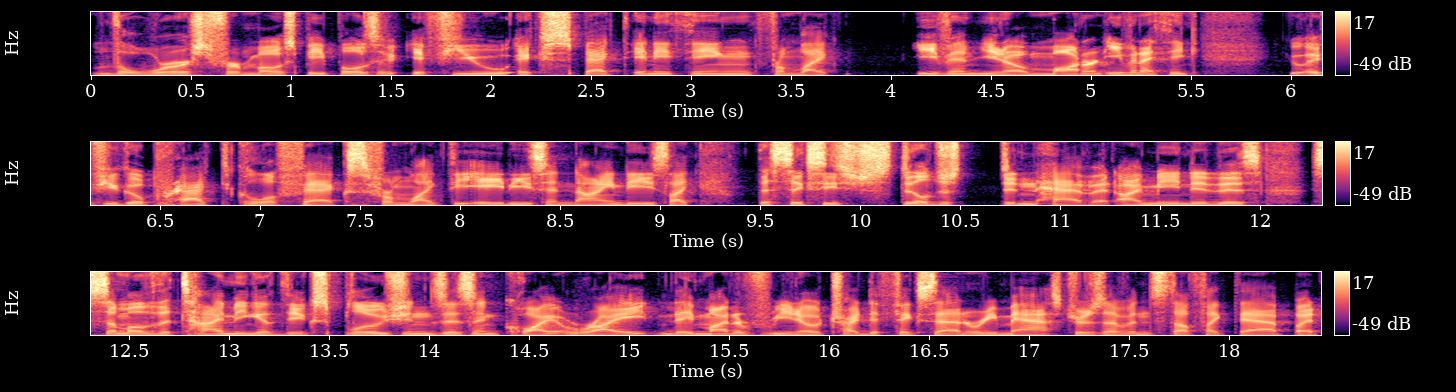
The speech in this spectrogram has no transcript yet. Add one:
the worst for most people is if you expect anything from like even you know modern even i think if you go practical effects from like the 80s and 90s like the 60s still just didn't have it. I mean it is some of the timing of the explosions isn't quite right. They might have you know tried to fix that in remasters of it and stuff like that but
